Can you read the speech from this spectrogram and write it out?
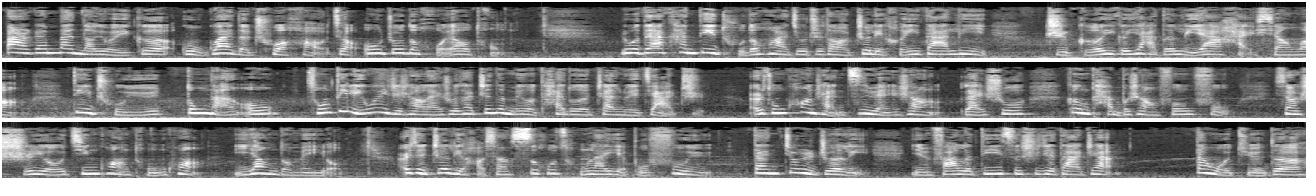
巴尔干半岛有一个古怪的绰号，叫“欧洲的火药桶”。如果大家看地图的话，就知道这里和意大利只隔一个亚得里亚海相望，地处于东南欧。从地理位置上来说，它真的没有太多的战略价值；而从矿产资源上来说，更谈不上丰富，像石油、金矿、铜矿一样都没有。而且这里好像似乎从来也不富裕，但就是这里引发了第一次世界大战。但我觉得。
